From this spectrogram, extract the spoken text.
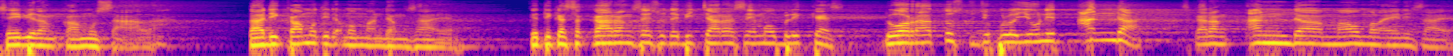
Saya bilang kamu salah. Tadi kamu tidak memandang saya. Ketika sekarang saya sudah bicara saya mau beli cash. 270 unit Anda. Sekarang Anda mau melayani saya.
